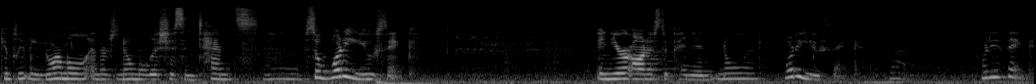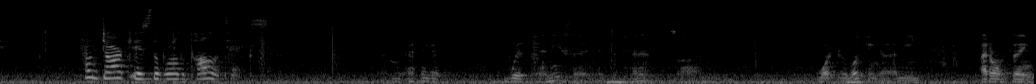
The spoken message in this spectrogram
completely normal and there's no malicious intents. Mm. So what do you think? In your honest opinion, Nolan, what do you think? Yeah. What do you think? How dark is the world of politics? I mean, I think it, with anything, it depends on what you're looking at. I mean, I don't think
